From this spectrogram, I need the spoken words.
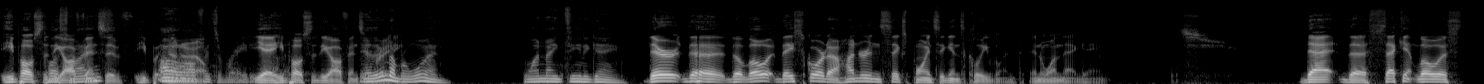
He posted Plus the minus? offensive. He put Oh, no, no, no. offensive rating. Yeah, he posted the offensive. Yeah, they're rating. number one. 119 a game. They're the the low. They scored 106 points against Cleveland and won that game. That the second lowest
